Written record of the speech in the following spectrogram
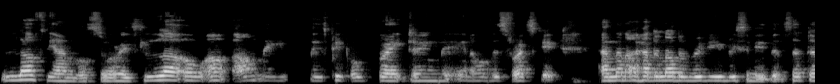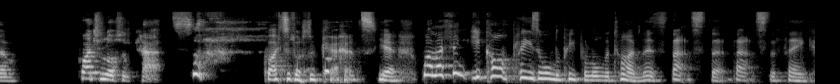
love the animal stories. Love, oh, aren't they, these people great doing the, you know all this rescue?" And then I had another review recently that said, um, "Quite a lot of cats." quite a lot of cats yeah. Well i think you can't please all the people all the time. That's that's the that's the thing.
